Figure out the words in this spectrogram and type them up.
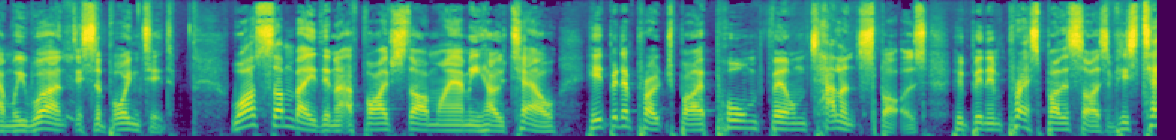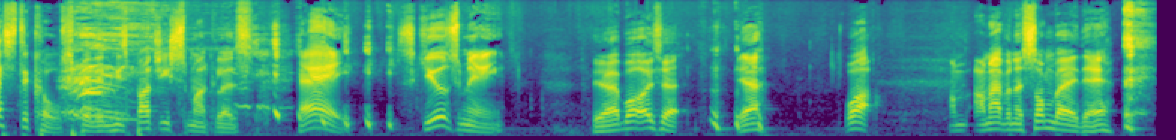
and we weren't disappointed. Whilst sunbathing at a five star Miami hotel, he'd been approached by a porn film talent spotters who'd been impressed by the size of his testicles, filling his budgie smugglers. Hey, excuse me. Yeah, what is it? Yeah. What? I'm, I'm having a sunbathe there.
